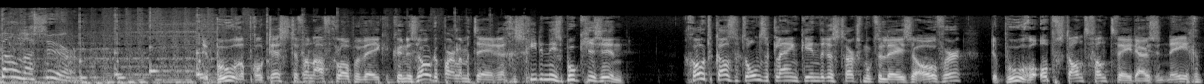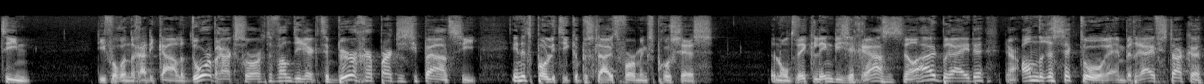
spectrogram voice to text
Paul Lasseur. De boerenprotesten van de afgelopen weken kunnen zo de parlementaire geschiedenisboekjes in... Grote kans dat onze kleinkinderen straks moeten lezen over de boerenopstand van 2019. Die voor een radicale doorbraak zorgde van directe burgerparticipatie in het politieke besluitvormingsproces. Een ontwikkeling die zich razendsnel uitbreidde naar andere sectoren en bedrijfstakken.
